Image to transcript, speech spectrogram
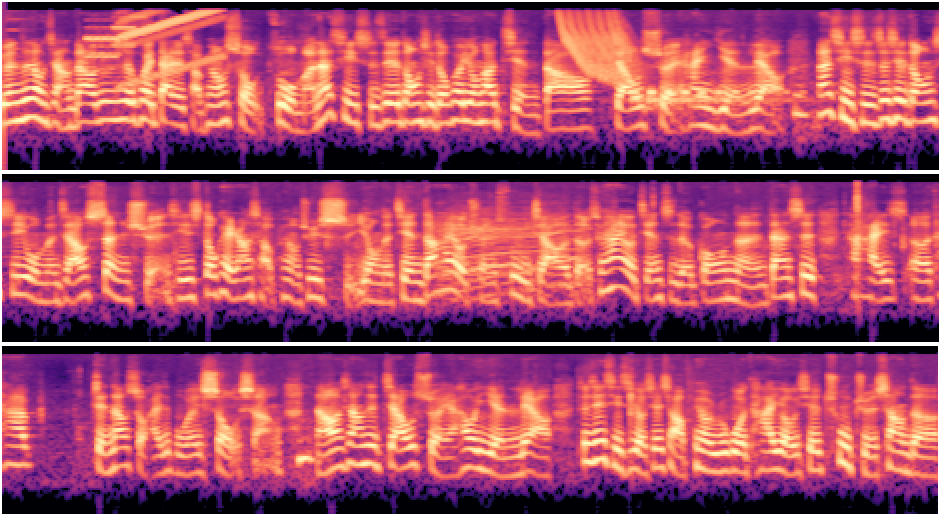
原真有讲到，就是会带着小朋友手做嘛。那其实这些东西都会用到剪刀、胶水和颜料。那其实这些东西我们只要慎选，其实都可以让小朋友去使用的。剪刀它有全塑胶的，所以它有剪纸的功能，但是它还呃它。剪到手还是不会受伤，然后像是胶水啊，还有颜料这些，其实有些小朋友如果他有一些触觉上的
